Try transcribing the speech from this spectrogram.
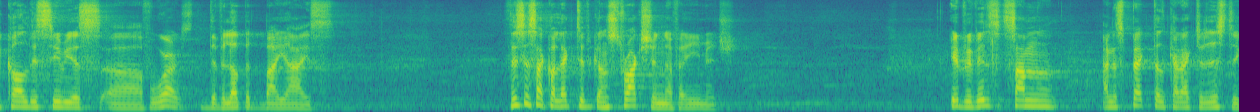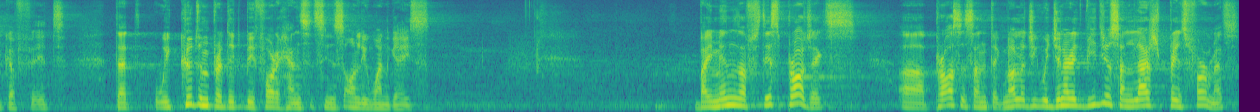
call this series uh, of works developed by eyes. This is a collective construction of an image. It reveals some unexpected characteristic of it that we couldn't predict beforehand since only one gaze. By means of these projects, uh, process and technology, we generate videos and large print formats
